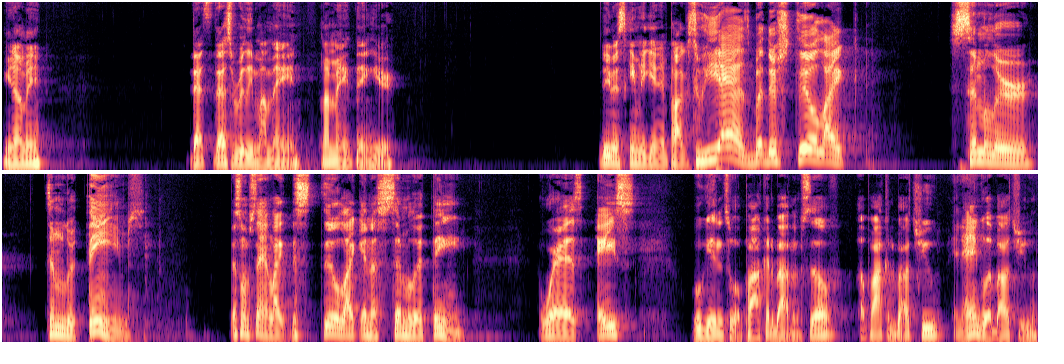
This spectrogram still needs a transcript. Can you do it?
You know what I mean? That's that's really my main my main thing here. They've to get in pockets too. He has, but there's still like similar similar themes. That's what I'm saying. Like it's still like in a similar theme. Whereas Ace will get into a pocket about himself, a pocket about you, an angle about you,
